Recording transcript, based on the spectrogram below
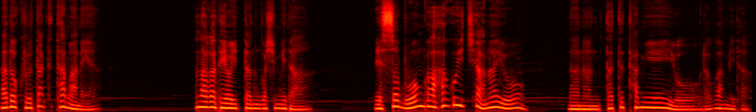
나도 그 따뜻함 안에 하나가 되어 있다는 것입니다. 애써 무언가 하고 있지 않아요. 나는 따뜻함이에요. 라고 합니다.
